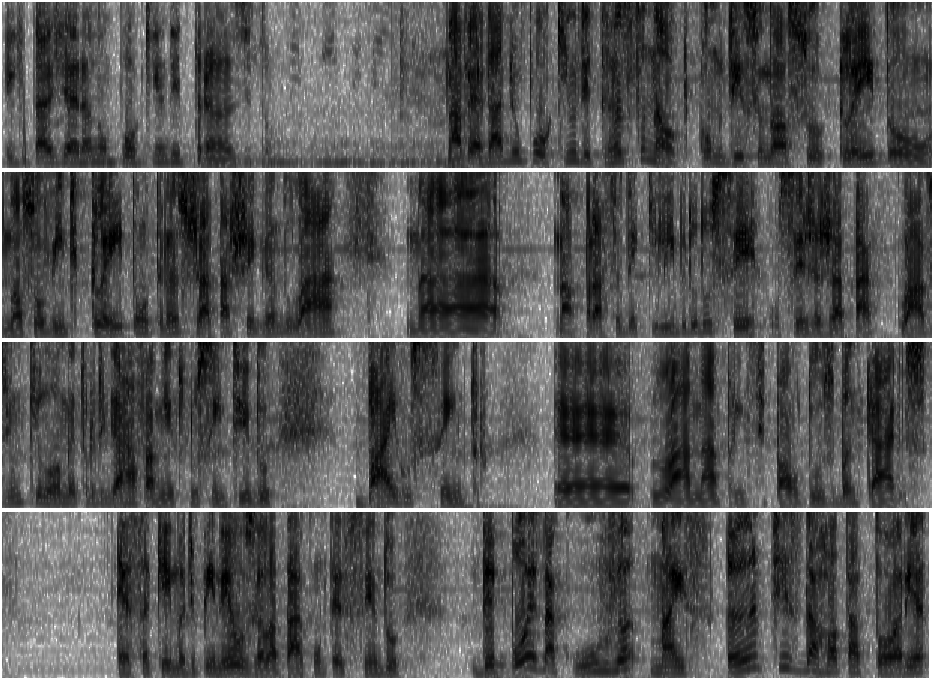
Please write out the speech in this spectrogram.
e que está gerando um pouquinho de trânsito. Na verdade, um pouquinho de trânsito não, como disse o nosso Cleiton, nosso ouvinte Cleiton, o trânsito já está chegando lá na, na Praça do Equilíbrio do Ser, ou seja, já está quase um quilômetro de engarrafamento no sentido bairro centro, é, lá na principal dos bancários. Essa queima de pneus, ela está acontecendo depois da curva, mas antes da rotatória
